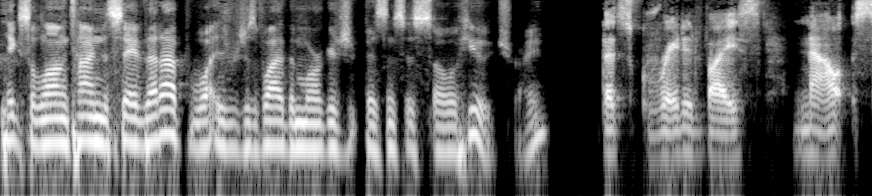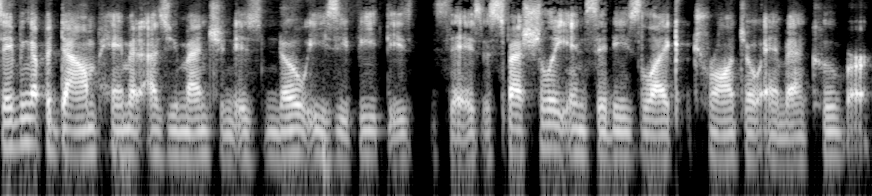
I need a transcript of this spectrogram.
it takes a long time to save that up which is why the mortgage business is so huge right that's great advice. Now, saving up a down payment, as you mentioned, is no easy feat these days, especially in cities like Toronto and Vancouver.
